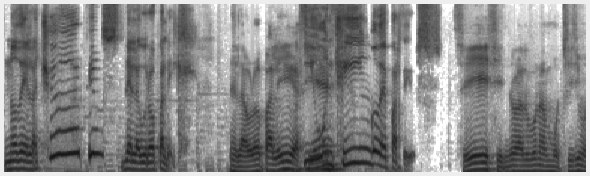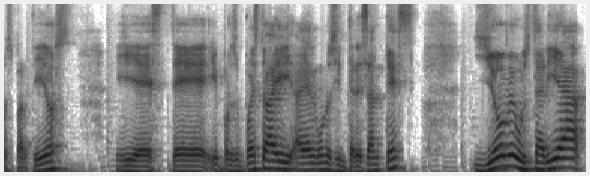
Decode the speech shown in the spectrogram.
no de la Champions, de la Europa League. De la Europa League, así Y un chingo de partidos. Sí, sin duda alguna, muchísimos partidos. Y este, y por supuesto hay, hay algunos interesantes. Yo me gustaría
